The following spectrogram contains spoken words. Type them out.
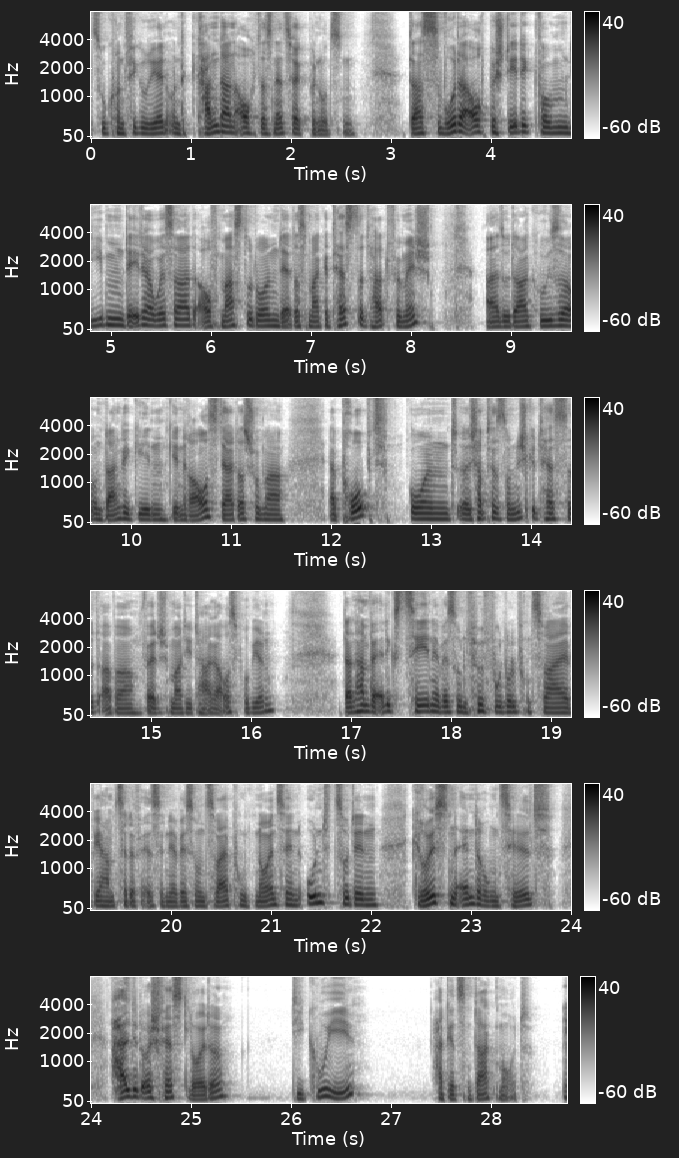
zu konfigurieren und kann dann auch das Netzwerk benutzen. Das wurde auch bestätigt vom lieben Data Wizard auf Mastodon, der das mal getestet hat für mich. Also da Grüße und Danke gehen, gehen raus. Der hat das schon mal erprobt und äh, ich habe es jetzt noch nicht getestet, aber werde ich mal die Tage ausprobieren. Dann haben wir LXC in der Version 5.0.2, wir haben ZFS in der Version 2.19 und zu den größten Änderungen zählt, haltet euch fest, Leute, die GUI hat jetzt einen Dark Mode.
